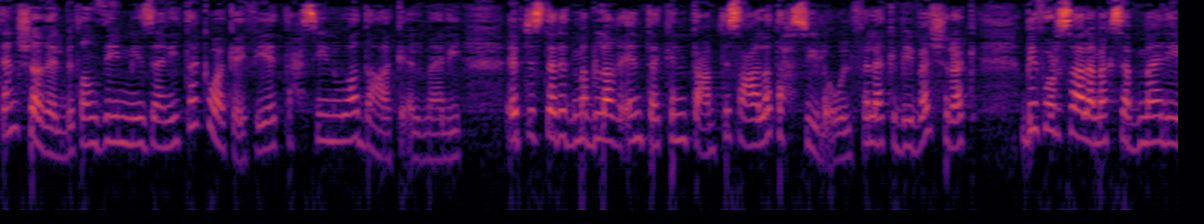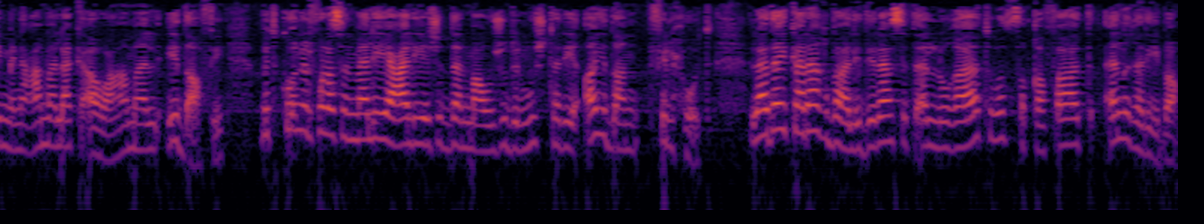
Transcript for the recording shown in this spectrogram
تنشغل بتنظيم ميزانيتك وكيفية تحسين وضعك المالي. بتسترد مبلغ انت كنت عم تسعى لتحصيله والفلك ببشرك بفرصة لمكسب مالي من عملك أو عمل إضافي. بتكون الفرص المالية عالية جدا مع وجود المشتري أيضا في الحوت. لديك رغبة لدراسة اللغات والثقافات الغريبة.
